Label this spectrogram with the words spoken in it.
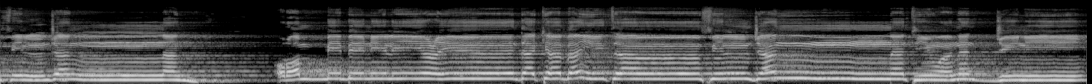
في الجنة. رب ابن لي عندك بيتا في الجنة ونجني.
